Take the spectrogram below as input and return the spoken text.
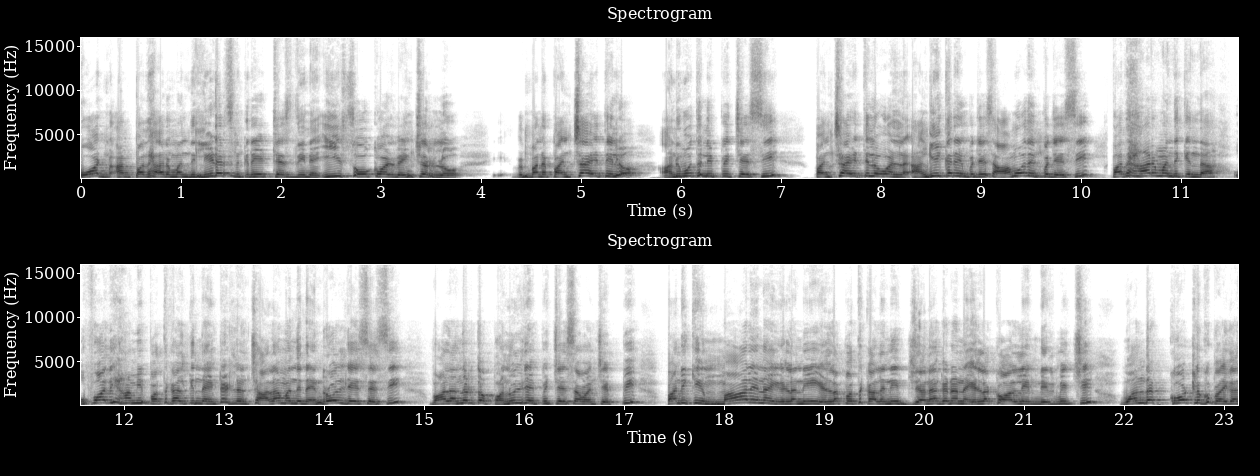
వార్డ్ పదహారు మంది లీడర్స్ని క్రియేట్ చేసి దీని ఈ సో కాల్డ్ వెంచర్లో మన పంచాయతీలో అనుమతులు ఇప్పించేసి పంచాయతీలో వాళ్ళని అంగీకరింపజేసి ఆమోదింపజేసి పదహారు మంది కింద ఉపాధి హామీ పథకాల కింద ఎంటర్లను చాలామందిని ఎన్రోల్ చేసేసి వాళ్ళందరితో పనులు చేపించేసామని చెప్పి పనికి మాలిన ఇళ్ళని ఇళ్ళ పథకాలని జనగణన ఇళ్ళ కాలనీ నిర్మించి వంద కోట్లకు పైగా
